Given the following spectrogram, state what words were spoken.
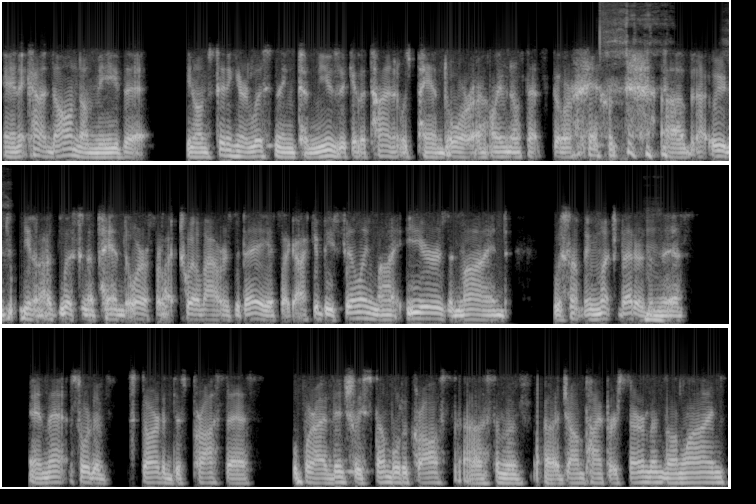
And it kind of dawned on me that you know, I'm sitting here listening to music. At the time, it was Pandora. I don't even know if that's still around. uh, but I would, you know, I'd listen to Pandora for like 12 hours a day. It's like I could be filling my ears and mind with something much better than mm-hmm. this. And that sort of started this process where I eventually stumbled across uh, some of uh, John Piper's sermons online.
